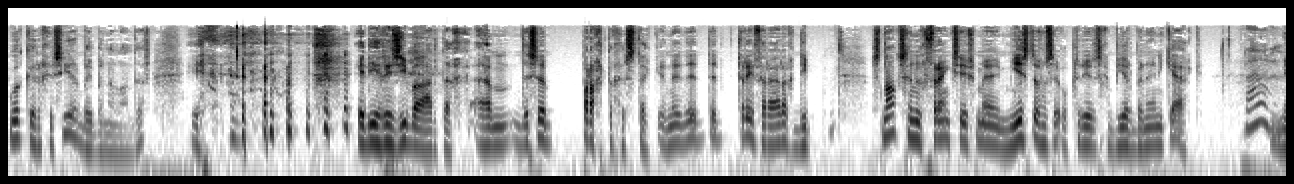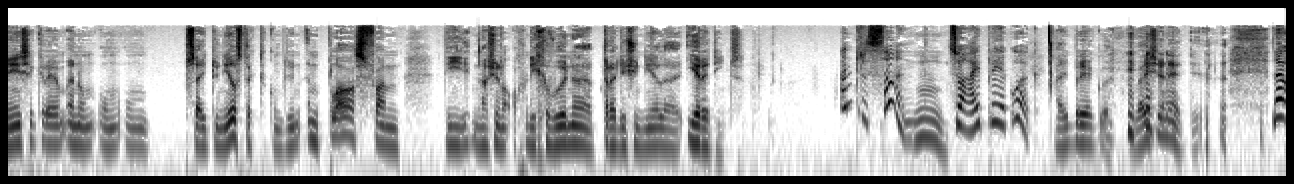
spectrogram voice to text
ook regisseur by Binnelanders. het die regie behartig. Ehm um, dis 'n pragtige stuk en dit dit tref regtig diep. Snaaks genoeg Frank sê vir my meeste van sy optredes gebeur binne in die kerk. Raar. Mense kry hom in om om om sy toneelstuk te kom doen in plaas van die nasionaal die gewone tradisionele erediens. Interessant. Mm. So hy preek ook. Hy breek ook. Wys jy net. Nou,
